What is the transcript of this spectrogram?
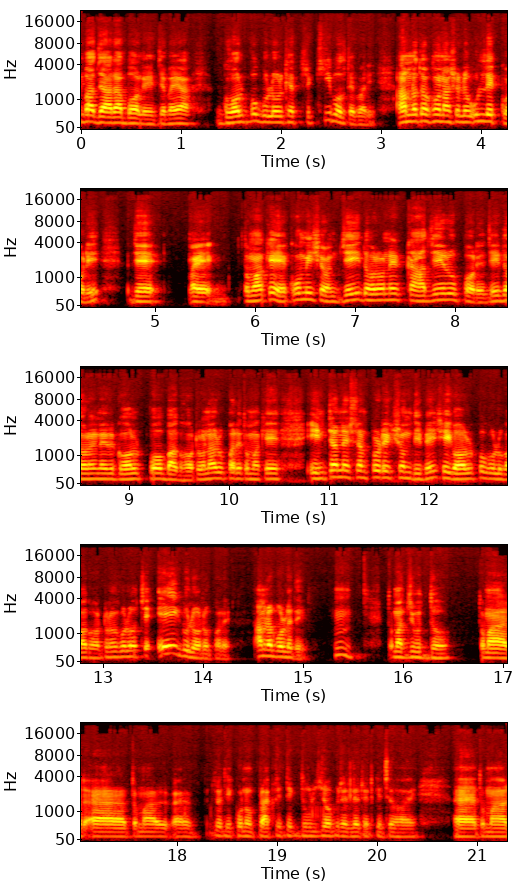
বা যারা বলে যে ভাইয়া গল্পগুলোর ক্ষেত্রে কি বলতে পারি? আমরা তখন আসলে উল্লেখ করি যে তোমাকে কমিশন যেই ধরনের কাজের উপরে যেই ধরনের গল্প বা ঘটনার উপরে তোমাকে ইন্টারন্যাশনাল প্রোটেকশন দিবে সেই গল্পগুলো বা ঘটনাগুলো হচ্ছে এইগুলোর উপরে। আমরা বলে দিই হুম তোমার যুদ্ধ তোমার তোমার যদি কোনো প্রাকৃতিক দুর্যোগ রিলেটেড কিছু হয় তোমার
